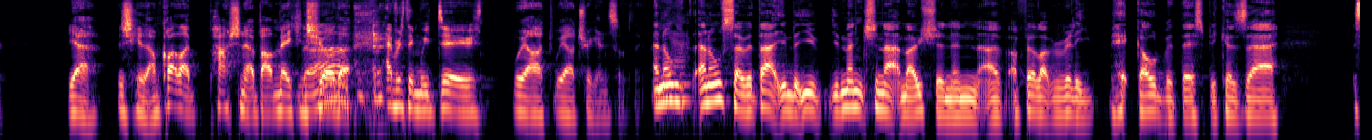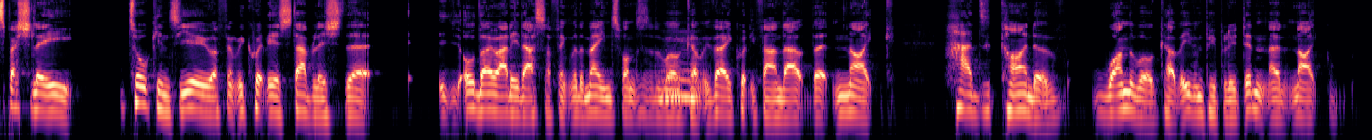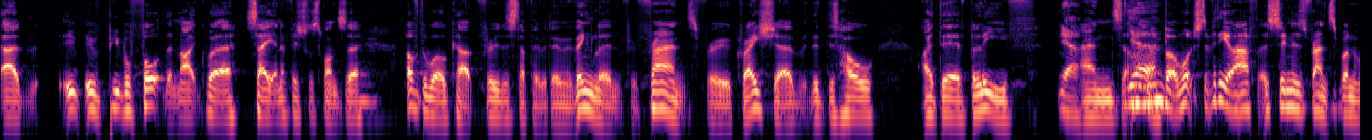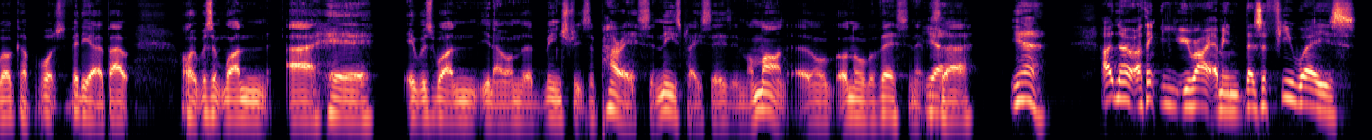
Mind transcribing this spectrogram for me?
yeah, as you hear, I'm quite like passionate about making sure that everything we do, we are we are triggering something. And al- Yeah. and also with that, you you, you mentioned that emotion, and I, I feel like we really hit gold with this because, uh, especially talking to you, I think we quickly established that although Adidas, I think, were the main sponsors of the World Cup, we very quickly found out that Nike had kind of won the World Cup. Even people who didn't know that Nike, uh, who, who people thought that Nike were, say, an official sponsor of the World Cup through the stuff they were doing with England, through France, through Croatia, this whole idea of belief. Yeah. And I remember I watched the video after, as soon as France won the World Cup, I watched the video about, oh, it wasn't one uh, here. It was one, you know, on the mean streets of Paris, in these places, in Montmartre, on, on all of this. And it was, Yeah. uh, Yeah. I know. I think you're right. I mean, there's a few ways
